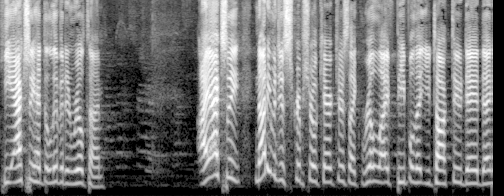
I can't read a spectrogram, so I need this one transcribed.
He actually had to live it in real time. I actually, not even just scriptural characters, like real life people that you talk to day to day,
